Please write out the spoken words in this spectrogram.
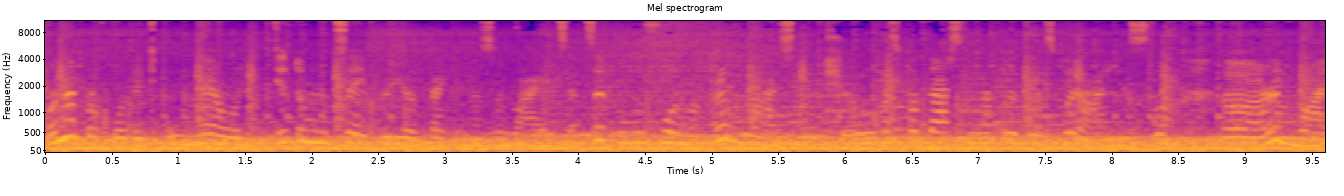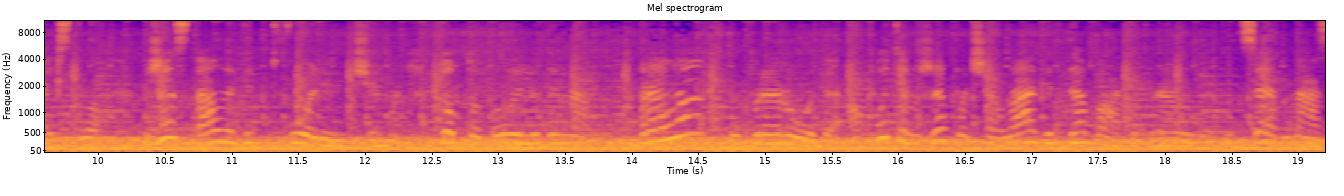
Вона проходить у неоліті, тому цей період так і називається. Це коли форми привласнюючого господарства, наприклад, збиральництво, е, рибальство, вже стали відтворюючими. Тобто, коли людина брала у природи, а потім вже почала віддавати природі. Це в нас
